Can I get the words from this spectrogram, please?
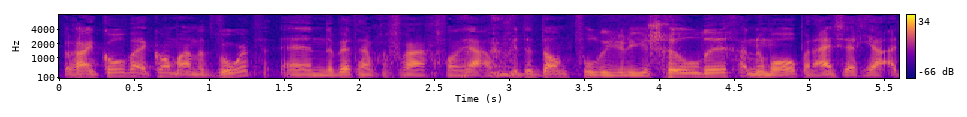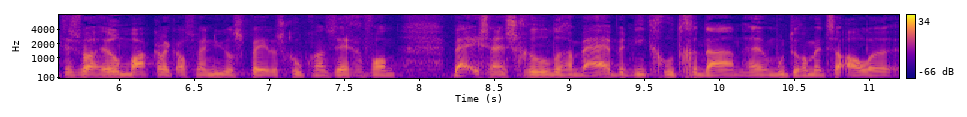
Ryan Koolwijk kwam aan het woord en er werd hem gevraagd van... ja, hoe zit het dan? Voelden jullie je schuldig? En noem maar op. En hij zegt, ja, het is wel heel makkelijk als wij nu als spelersgroep gaan zeggen van... wij zijn schuldig en wij hebben het niet goed gedaan. Hè, we moeten er met z'n allen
